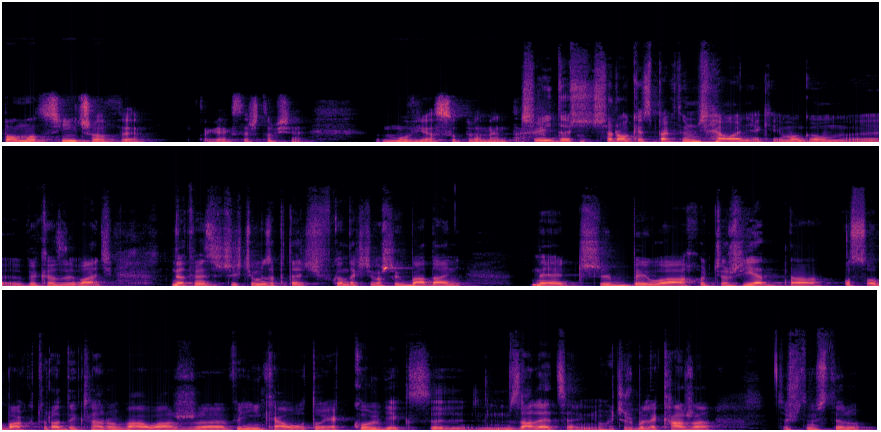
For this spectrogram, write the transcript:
pomocniczo wy, tak jak zresztą się mówi o suplementach. Czyli dość szerokie spektrum działań, jakie mogą e, wykazywać. Natomiast jeszcze chciałbym zapytać w kontekście Waszych badań, e, czy była chociaż jedna osoba, która deklarowała, że wynikało to jakkolwiek z zaleceń chociażby lekarza? Coś w tym stylu?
